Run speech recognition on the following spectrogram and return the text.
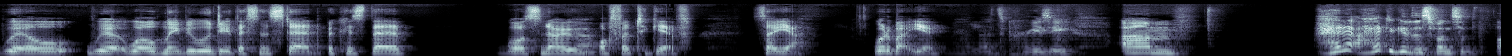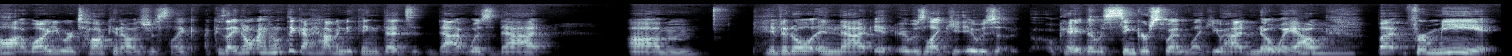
we'll, we'll, well, maybe we'll do this instead because there was no yeah. offer to give. So yeah. What about you? Man, that's crazy. Um, I had, I had to give this one some thought while you were talking. I was just like, because I don't, I don't think I have anything that's that was that um, pivotal in that it, it was like it was okay. There was sink or swim, like you had no way out. Mm. But for me,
